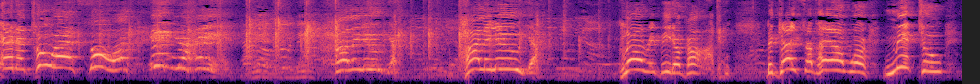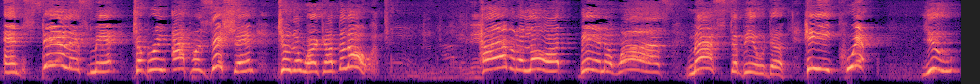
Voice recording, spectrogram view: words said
and a two-edged sword in your hand. Hallelujah. Hallelujah. Glory be to God. The gates of hell were meant to and still is meant to bring opposition to the work of the Lord. However, the Lord, being a wise master builder, he equipped you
